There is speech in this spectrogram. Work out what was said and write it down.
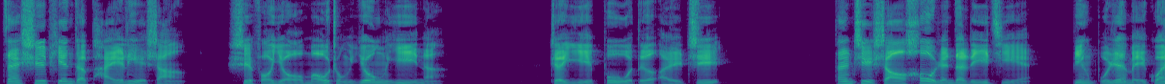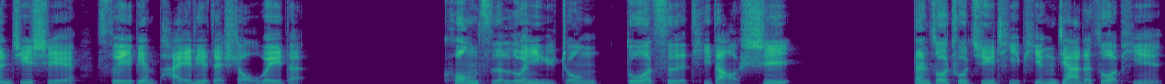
在诗篇的排列上，是否有某种用意呢？这已不得而知。但至少后人的理解，并不认为《关雎》是随便排列在首位的。孔子《论语》中多次提到诗，但做出具体评价的作品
